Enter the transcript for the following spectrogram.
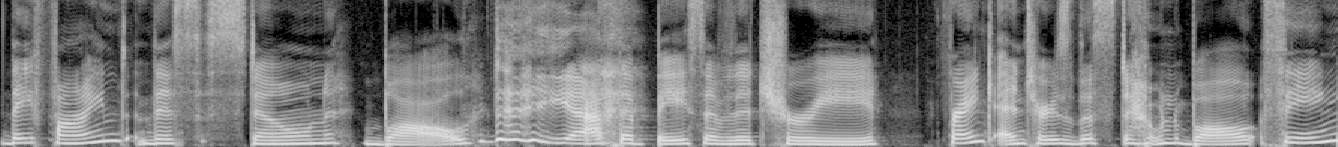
They find this stone ball yeah. at the base of the tree. Frank enters the stone ball thing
